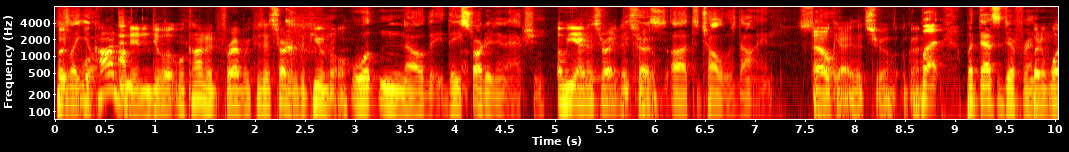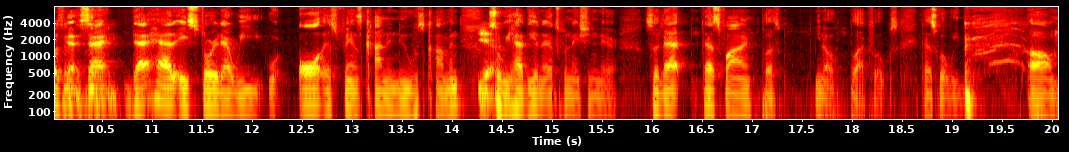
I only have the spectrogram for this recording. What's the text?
But like, Wakanda I'm- didn't do it. Wakanda forever because it started with the funeral. Well, no, they, they started in action Oh yeah, that's right. That's because uh, T'Challa was dying. So, okay, that's true. Okay. but but that's different. But it wasn't that, the same. That, that had a story that we all as fans kind of knew was coming. Yeah. So we had to get an explanation there. So that that's fine. Plus, you know, black folks. That's what we do. um,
